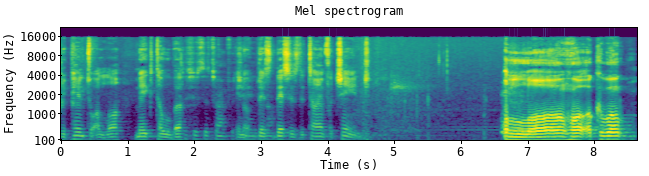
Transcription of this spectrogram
repent to Allah, make tawbah. This is the time for you change. Know, this, this is the time for change. Allahu Akbar.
